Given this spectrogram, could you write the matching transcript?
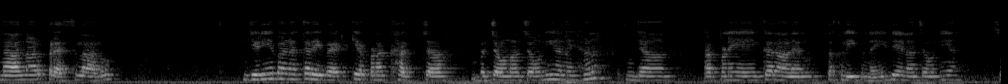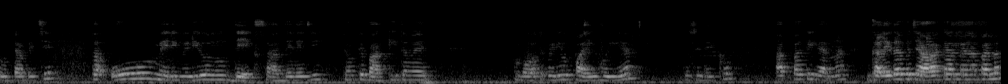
ਨਾਲ ਨਾਲ ਪ੍ਰੈਸ ਲਾ ਲਓ। ਜਿਹੜੀਆਂ ਭੈਣਾਂ ਘਰੇ ਬੈਠ ਕੇ ਆਪਣਾ ਖਰਚਾ ਬਚਾਉਣਾ ਚਾਹੁੰਦੀਆਂ ਨੇ, ਹਨ, ਜਾਂ ਆਪਣੇ ਘਰ ਵਾਲਿਆਂ ਨੂੰ ਤਕਲੀਫ ਨਹੀਂ ਦੇਣਾ ਚਾਹੁੰਦੀਆਂ ਸੂਟਾਂ ਪਿੱਛੇ, ਤਾਂ ਉਹ ਮੇਰੀ ਵੀਡੀਓ ਨੂੰ ਦੇਖ ਸਕਦੇ ਨੇ ਜੀ, ਕਿਉਂਕਿ ਬਾਕੀ ਤਾਂ ਮੈਂ ਬਹੁਤ ਵੀਡੀਓ ਪਾਈ ਹੋਈ ਆ। ਤੁਸੀਂ ਦੇਖੋ, ਆਪਾਂ ਕੀ ਕਰਨਾ, ਗਲੇ ਦਾ ਵਿਚਾਲਾ ਕਰ ਲੈਣਾ ਪਹਿਲਾਂ।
